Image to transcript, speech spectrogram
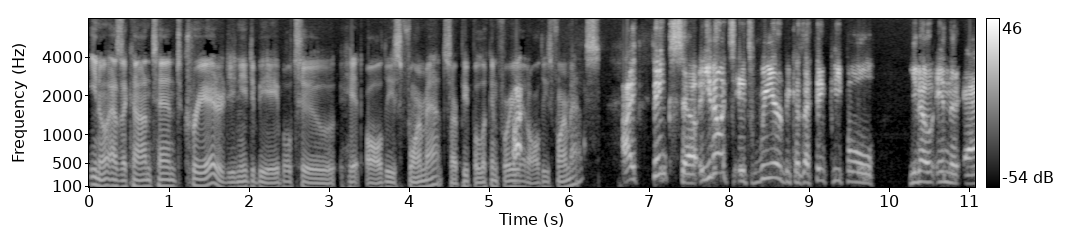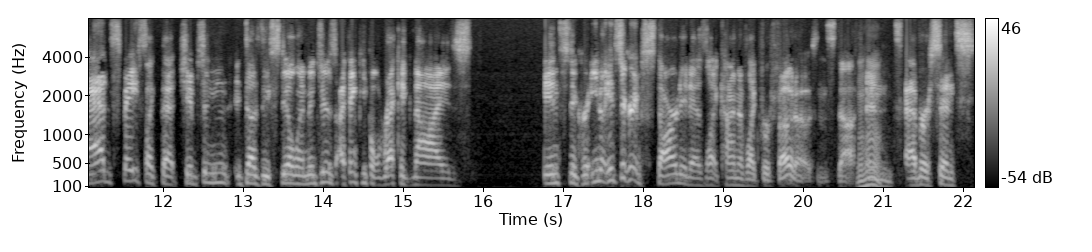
you know as a content creator do you need to be able to hit all these formats are people looking for you I- at all these formats I think so. You know, it's it's weird because I think people, you know, in the ad space like that, Chibson does these still images. I think people recognize Instagram. You know, Instagram started as like kind of like for photos and stuff, Mhm. and ever since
